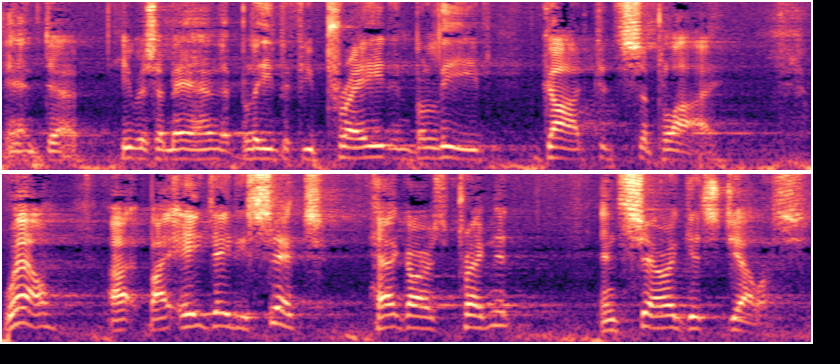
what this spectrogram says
And uh, he was a man that believed if you prayed and believed, God could supply. Well, uh, by age 86, Hagar is pregnant, and Sarah gets jealous.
